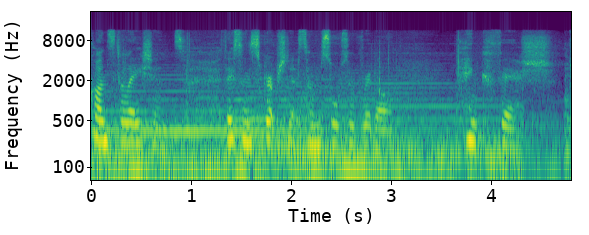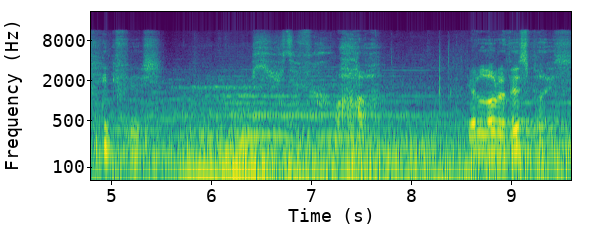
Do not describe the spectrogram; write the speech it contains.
Constellations. This inscription is some sort of riddle. Pink fish. Pink fish. Beautiful. Wow. Get a load of this place.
